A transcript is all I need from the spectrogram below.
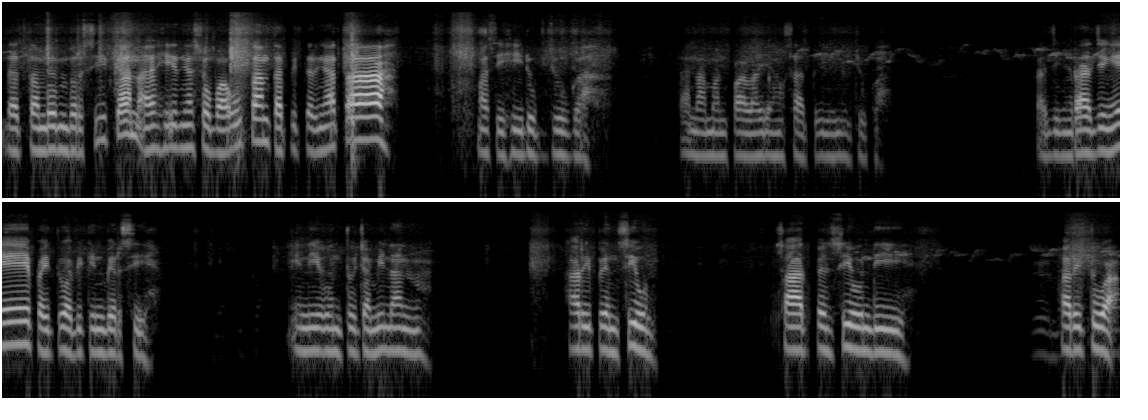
datang membersihkan, akhirnya coba hutan, tapi ternyata masih hidup juga. Tanaman pala yang satu ini juga. Rajin-rajin, eh, Pak itu bikin bersih. Ini untuk jaminan hari pensiun. Saat pensiun di hari tua.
